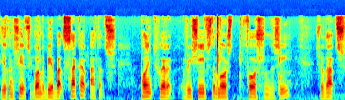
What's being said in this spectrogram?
You can see it's going to be a bit thicker at its point where it receives the most force from the sea. So that's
